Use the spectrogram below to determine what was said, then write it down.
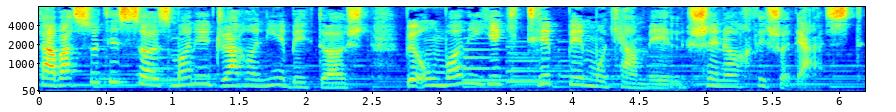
توسط سازمان جهانی بهداشت به عنوان یک طب مکمل شناخته شده است.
